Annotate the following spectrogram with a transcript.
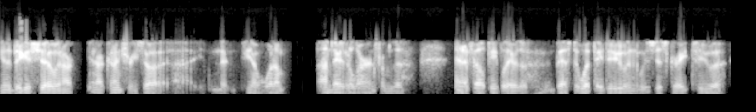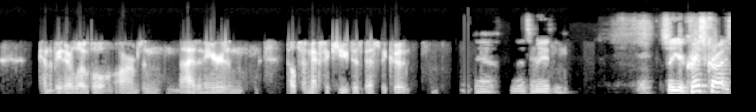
you know the biggest show in our in our country. So, uh, you know, what I'm I'm there to learn from the NFL people. They're the best at what they do, and it was just great to uh, kind of be their local arms and eyes and ears and help them execute as best we could. Yeah, that's amazing. So you're crisscross,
